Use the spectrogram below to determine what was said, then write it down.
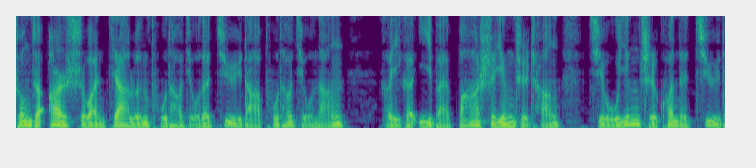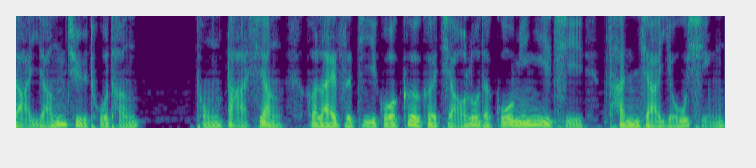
装着二十万加仑葡萄酒的巨大葡萄酒囊和一个一百八十英尺长、九英尺宽的巨大羊具图腾，同大象和来自帝国各个角落的国民一起参加游行。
